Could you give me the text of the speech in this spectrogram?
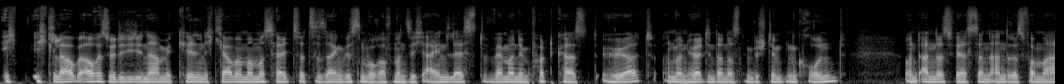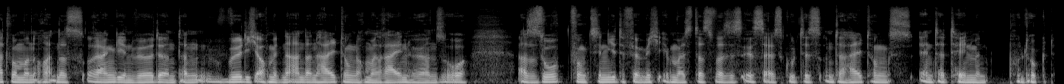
Ich, ich glaube auch, es würde die Dynamik killen. Ich glaube, man muss halt sozusagen wissen, worauf man sich einlässt, wenn man den Podcast hört und man hört ihn dann aus einem bestimmten Grund. Und anders wäre es dann ein anderes Format, wo man auch anders rangehen würde. Und dann würde ich auch mit einer anderen Haltung nochmal reinhören. So. Also so funktionierte für mich eben als das, was es ist, als gutes Unterhaltungs-Entertainment-Produkt.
